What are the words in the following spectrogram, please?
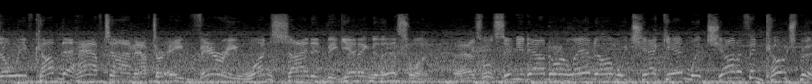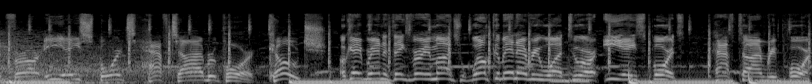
So we've come to halftime after a very one-sided beginning to this one. As we'll send you down to Orlando, we check in with Jonathan Coachman for our EA Sports Halftime Report. Coach. Okay, Brandon, thanks very much. Welcome in, everyone, to our EA Sports Halftime Report.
